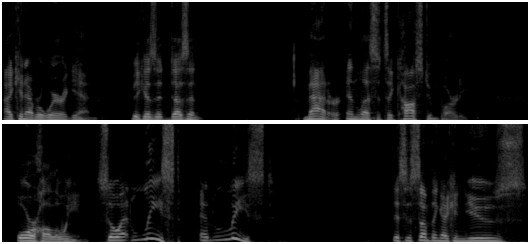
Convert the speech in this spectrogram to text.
I can ever wear again because it doesn't matter unless it's a costume party or Halloween. So at least, at least, this is something I can use,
